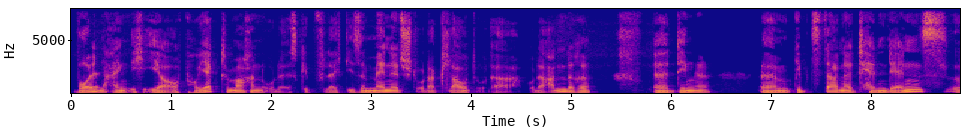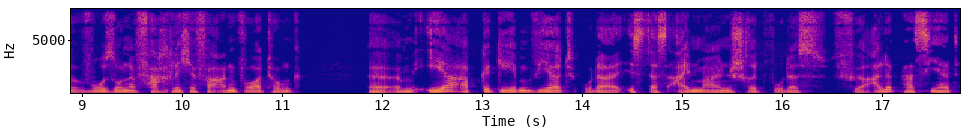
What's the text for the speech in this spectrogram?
wollen eigentlich eher auch Projekte machen oder es gibt vielleicht diese Managed oder Cloud oder, oder andere äh, Dinge. Ähm, gibt es da eine Tendenz, äh, wo so eine fachliche Verantwortung ähm, eher abgegeben wird oder ist das einmal ein Schritt, wo das für alle passiert?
